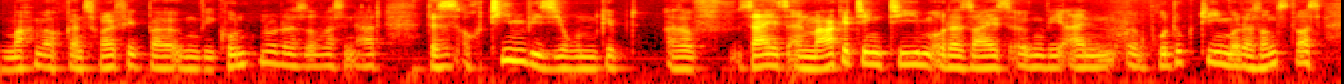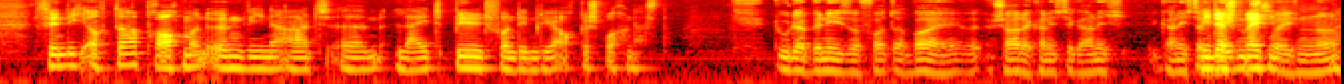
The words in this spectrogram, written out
machen wir auch ganz häufig bei irgendwie Kunden oder sowas in der Art, dass es auch Teamvisionen gibt. Also sei es ein Marketing-Team oder sei es irgendwie ein äh, Produktteam oder sonst was, finde ich auch da braucht man irgendwie eine Art ähm, Leitbild, von dem du ja auch gesprochen hast. Du, da bin ich sofort dabei. Schade, kann ich dir gar nicht, gar nicht widersprechen. Sprechen, ne?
